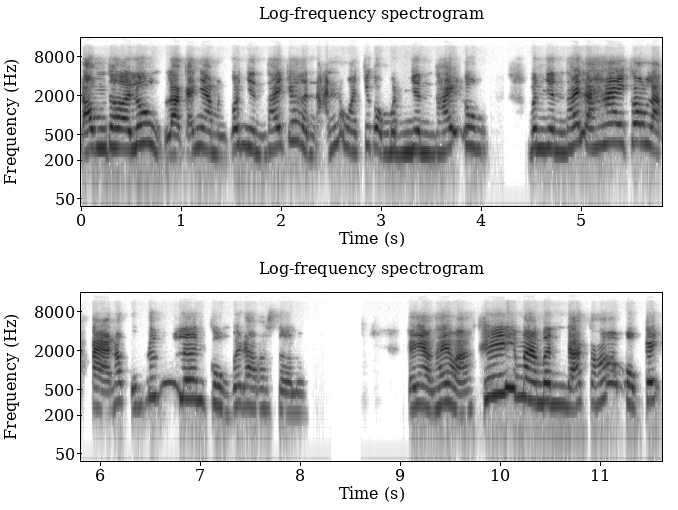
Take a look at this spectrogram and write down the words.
đồng thời luôn là cả nhà mình có nhìn thấy cái hình ảnh không ạ chứ còn mình nhìn thấy luôn. Mình nhìn thấy là hai con lạc tà nó cũng đứng lên cùng với Davaser luôn. Cả nhà thấy không ạ? Khi mà mình đã có một cái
